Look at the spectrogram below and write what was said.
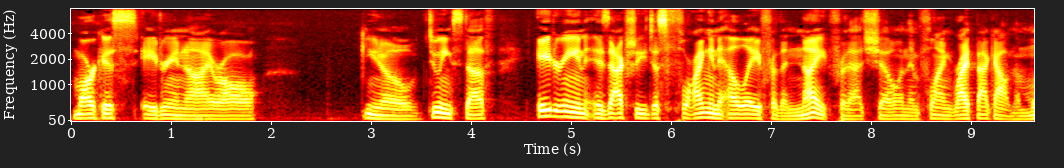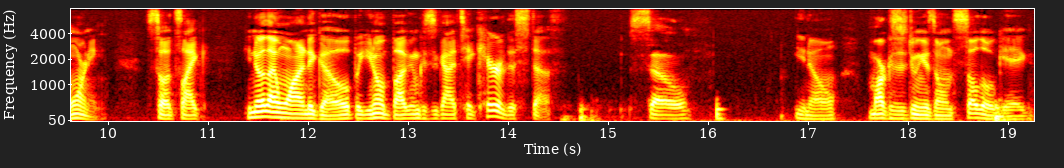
Marcus, Adrian, and I are all, you know, doing stuff. Adrian is actually just flying into LA for the night for that show and then flying right back out in the morning. So it's like, you know that I wanted to go, but you don't bug him because he's got to take care of this stuff. So, you know, Marcus is doing his own solo gig.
